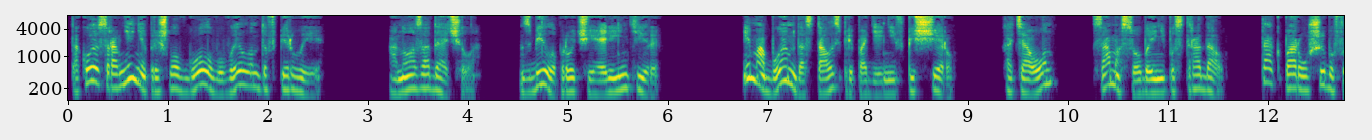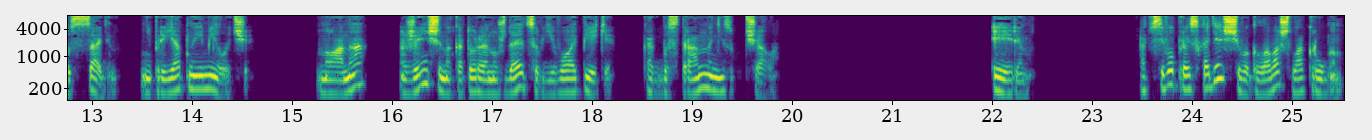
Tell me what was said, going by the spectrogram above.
Такое сравнение пришло в голову Вейланда впервые. Оно озадачило, сбило прочие ориентиры. Им обоим досталось при падении в пещеру, хотя он сам особо и не пострадал. Так, пару ушибов и ссадин, неприятные мелочи. Но она — женщина, которая нуждается в его опеке, как бы странно ни звучало. Эрин. От всего происходящего голова шла кругом.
